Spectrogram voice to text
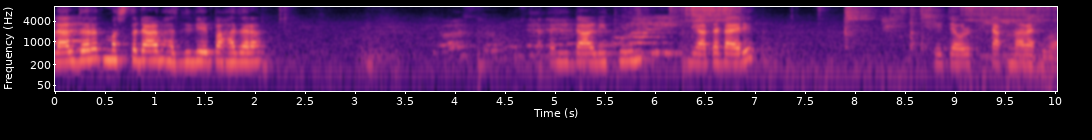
लाल जरत मस्त डाळ भाजलेली आहे. पहा जरा. आता ही डाळ निथळून मी आता डायरेक्ट याच्यावर टाकणार आहे बा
